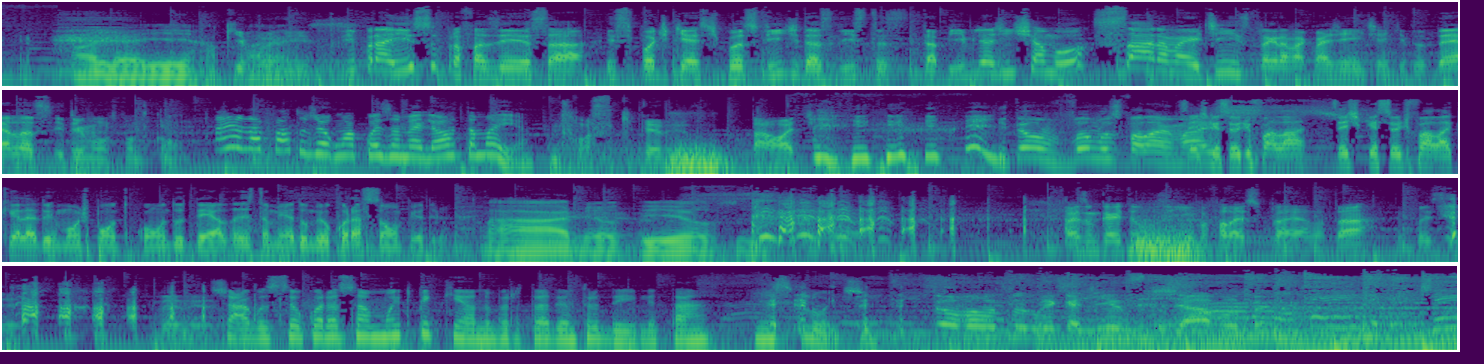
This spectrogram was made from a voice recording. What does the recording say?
Olha aí, rapaz. Que bonito. E pra isso, pra fazer essa, esse podcast BuzzFeed das listas da Bíblia, a gente chamou Sara Martins pra gravar com a gente aqui do Delas e do Irmãos.com. Aí na falta de alguma coisa melhor, tamo aí. Nossa, que beleza. Tá ótimo. então vamos falar Você mais. esqueceu de falar, você esqueceu de falar que ela é do irmãos.com, do delas e também é do meu coração, Pedro. Ai, meu Deus. Faz um cartãozinho pra falar isso pra ela, tá? Depois você. Beleza. Thiago, seu coração é muito pequeno pra estar dentro dele, tá? Não ilude. Então vamos pros recadinhos e já voltamos.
